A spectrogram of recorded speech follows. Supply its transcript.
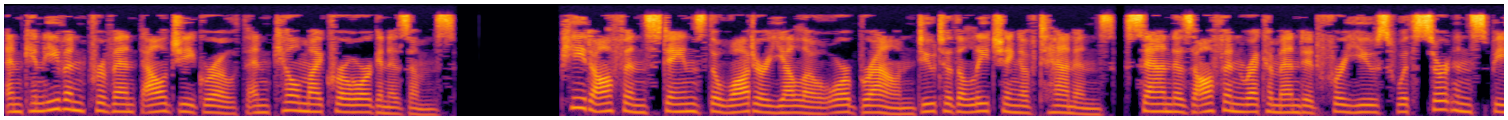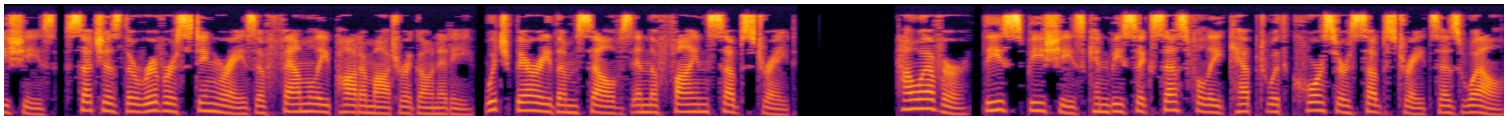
and can even prevent algae growth and kill microorganisms. Peat often stains the water yellow or brown due to the leaching of tannins. Sand is often recommended for use with certain species, such as the river stingrays of family Potamotrygonidae, which bury themselves in the fine substrate. However, these species can be successfully kept with coarser substrates as well.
